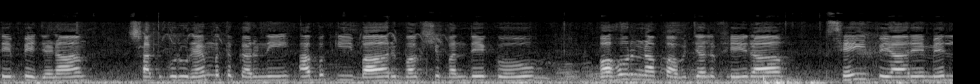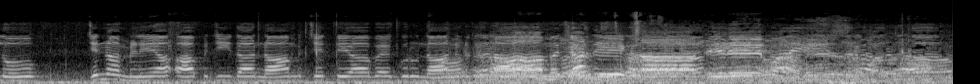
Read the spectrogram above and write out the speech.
ਤੇ ਭੇਜਣਾ। ਸਤਿਗੁਰੂ ਰਹਿਮਤ ਕਰਨੀ, ਅਬ ਕੀ ਬਾਰ ਬਖਸ਼ ਬੰਦੇ ਕੋ, ਬਹੁਰ ਨਾ ਭਵਜਲ ਫੇਰਾ, ਸਹੀ ਪਿਆਰੇ ਮੇਲੋ ਜਿਨ੍ਹਾਂ ਮਿਲਿਆ ਆਪ ਜੀ ਦਾ ਨਾਮ ਚਿਤ ਆਵੇ ਗੁਰੂ ਨਾਨਕ ਨਾਮ ਚੜ੍ਹਦੀ ਕਲਾ ਤੇਰੇ ਭਾਈ ਸਰਬੱਤ ਦਾ।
